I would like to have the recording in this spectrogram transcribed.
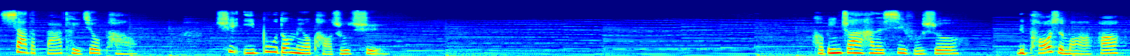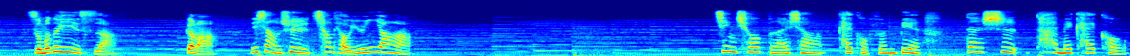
吓得拔腿就跑。却一步都没有跑出去。何冰抓着他的戏服说：“你跑什么啊？怎么个意思啊？干嘛？你想去枪挑鸳鸯啊？”静秋本来想开口分辨，但是他还没开口，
